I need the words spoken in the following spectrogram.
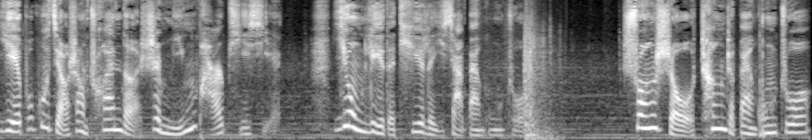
也不顾脚上穿的是名牌皮鞋，用力的踢了一下办公桌，双手撑着办公桌，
